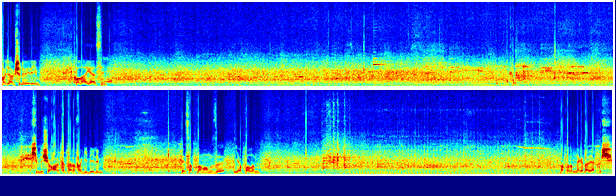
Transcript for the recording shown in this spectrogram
Hocam şunu vereyim. Kolay gelsin. Şimdi şu arka tarafa gidelim. Hesaplamamızı yapalım. Bakalım ne kadar yakmış.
